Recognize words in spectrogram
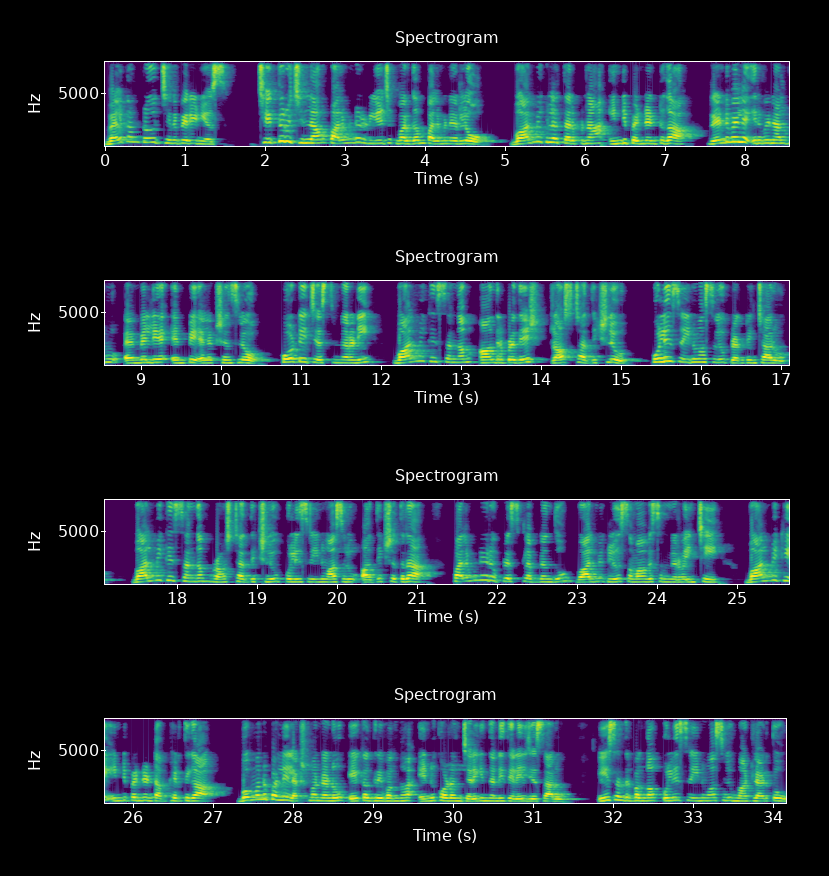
Welcome to Chinaperi news. Chittoor జిల్లా పలమనేరు నియోజకవర్గం పలమనేరులో వాల్మీకుల తరపున ఇండిపెండెంట్గా రెండు వేల ఇరవై నాలుగు ఎమ్మెల్యే ఎంపీ ఎలక్షన్స్లో పోటీ చేస్తున్నారని వాల్మీకి సంఘం ఆంధ్రప్రదేశ్ రాష్ట్ర అధ్యక్షులు పులి శ్రీనివాసులు ప్రకటించారు. వాల్మీకి సంఘం రాష్ట్ర అధ్యక్షులు పులి శ్రీనివాసులు అధ్యక్షతన పలమనేరు ప్రెస్ క్లబ్ నందు వాల్మీకులు సమావేశం నిర్వహించి వాల్మీకి ఇండిపెండెంట్ అభ్యర్థిగా బొమ్మనపల్లి లక్ష్మణ్ణను ఏకగ్రీవంగా ఎన్నుకోవడం జరిగిందని తెలియజేశారు. ఈ సందర్భంగా పులి శ్రీనివాసులు మాట్లాడుతూ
